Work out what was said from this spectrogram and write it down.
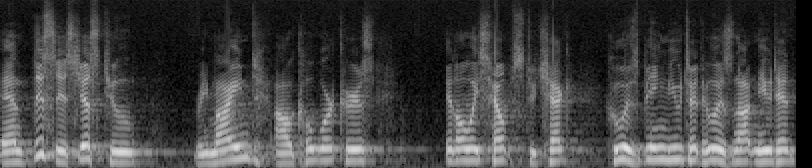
And this is just to remind our coworkers, it always helps to check who is being muted, who is not muted,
